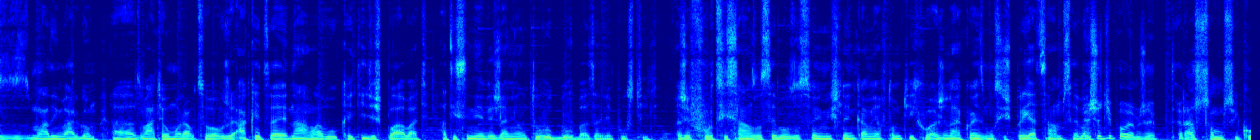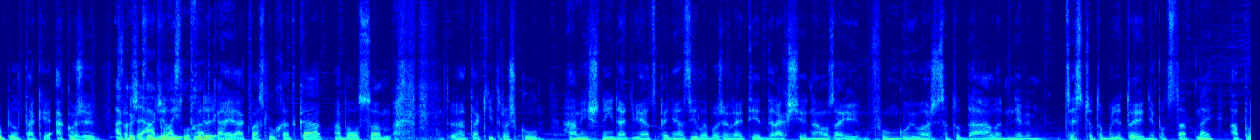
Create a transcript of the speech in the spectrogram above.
s mladým Vargom, e, s Máťou Moravcovou, že aké je na hlavu, keď ideš plávať a ty si nevieš ani len tú hudbu v bazéne pustiť. A že furt si sám so sebou, so svojimi myšlienkami a v tom tichu a že nakoniec musíš prijať sám seba. Ešte ti poviem, že raz som si kúpil také, akože, akože tvrdili, sluchatka. Tvrdili, akva sluchatka a bol som taký trošku hamišný dať viac peňazí, lebo že vraj tie drahšie naozaj fungujú a že sa to dá, len neviem, cez čo to bude, to je nepodstatné. A po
